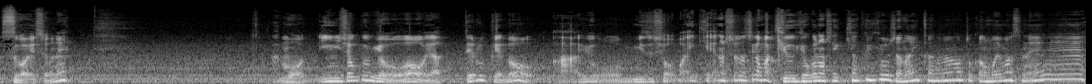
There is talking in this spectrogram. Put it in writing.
うすごいですよね。もう飲食業をやってるけどああいう水商売系の人たちがまあ究極の接客業じゃないかなとか思いますね。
